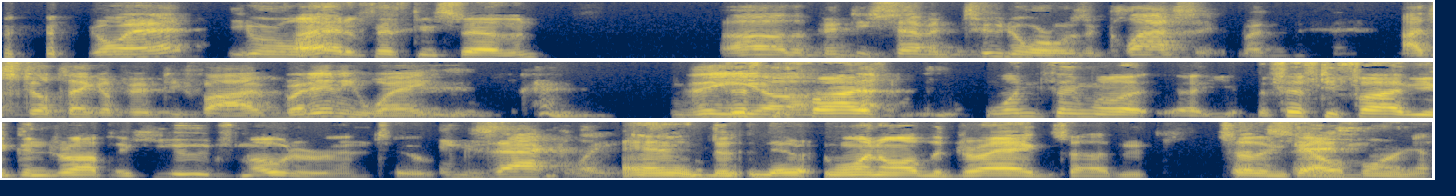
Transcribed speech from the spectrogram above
go ahead. You were what? I had a 57. Uh, the 57 two door was a classic, but I'd still take a 55. But anyway, the 55 uh, one thing well uh, the 55 you can drop a huge motor into exactly and they won all the drags out in southern That's california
